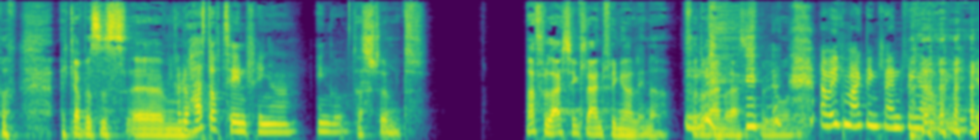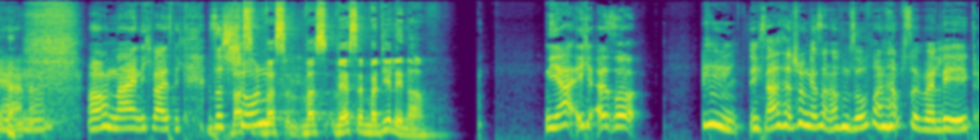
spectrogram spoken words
ich glaube, das ist, ähm, du hast doch zehn Finger, Ingo. das stimmt. Na, vielleicht den kleinen Finger, Lena, für 33 Millionen. Aber ich mag den kleinen Finger auch irgendwie gerne. Oh nein, ich weiß nicht. Es ist Was, schon. was, was wär's denn bei dir, Lena? Ja, ich also. Ich saß halt schon gestern auf dem Sofa und hab's so überlegt.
